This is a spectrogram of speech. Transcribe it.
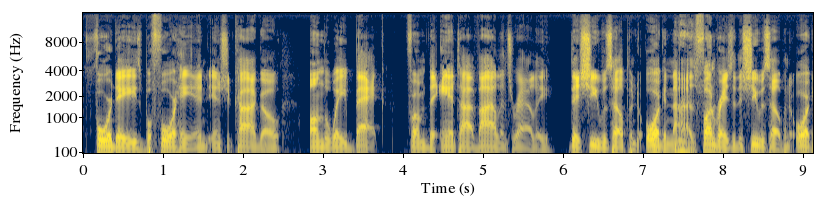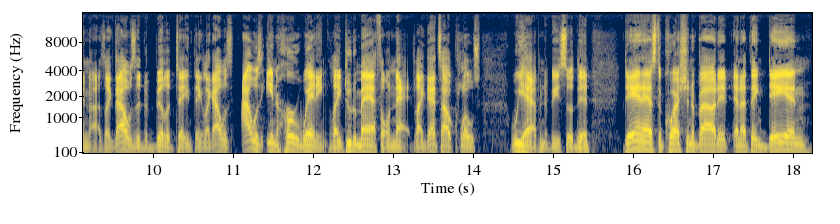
four days beforehand in Chicago on the way back from the anti violence rally that she was helping to organize, fundraiser that she was helping to organize. Like that was a debilitating thing. Like I was I was in her wedding. Like do the math on that. Like that's how close we happen to be. So then Dan asked the question about it, and I think Dan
